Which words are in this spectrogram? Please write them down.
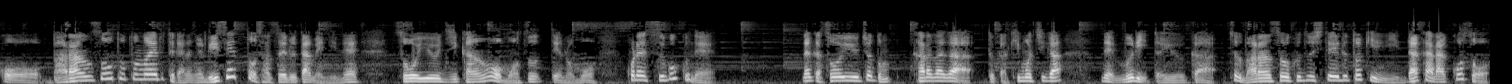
こう、バランスを整えるっていうか、なんかリセットさせるためにね、そういう時間を持つっていうのも、これすごくね、なんかそういうちょっと体が、とか気持ちがね、無理というか、ちょっとバランスを崩している時に、だからこそ、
